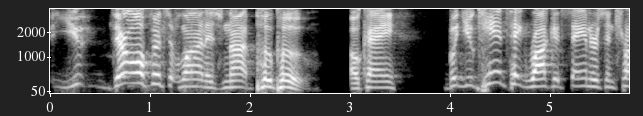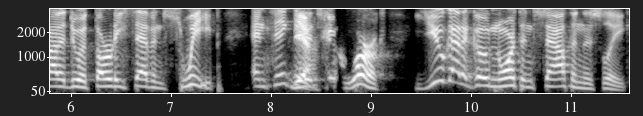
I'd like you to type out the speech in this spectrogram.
You their offensive line is not poo poo, okay? But you can't take Rocket Sanders and try to do a 37 sweep and think that yeah. it's going to work. You got to go north and south in this league.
